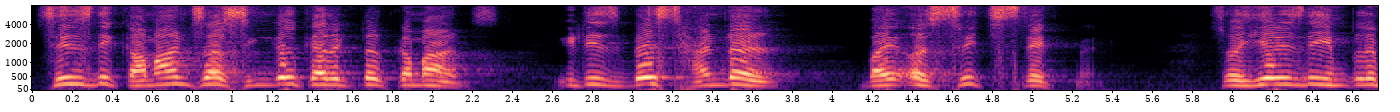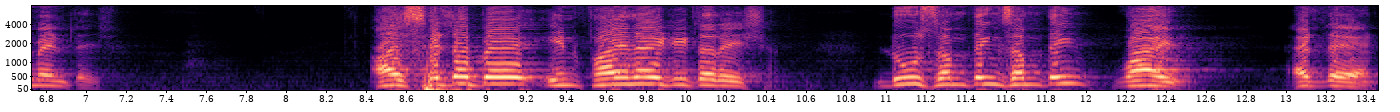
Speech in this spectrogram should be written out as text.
Since the commands are single character commands, it is best handled by a switch statement. So here is the implementation. I set up a infinite iteration, do something something while at the end.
